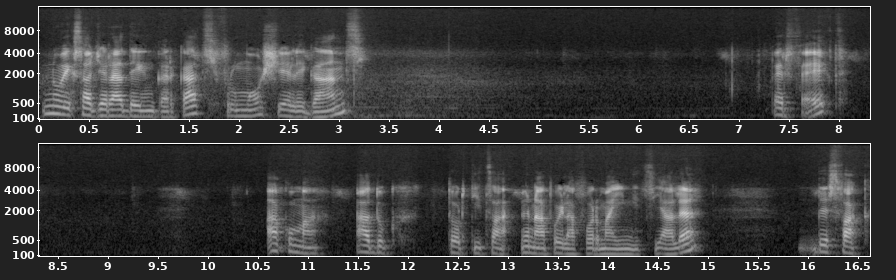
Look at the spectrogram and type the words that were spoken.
Nu exagerat de încărcați, frumoși și eleganți. Perfect. Acum aduc tortița înapoi la forma inițială, desfac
